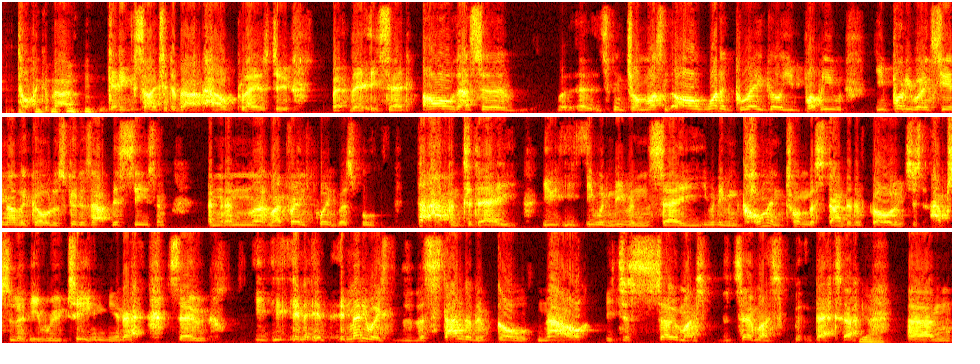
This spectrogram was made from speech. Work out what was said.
topic about getting excited about how players do. But they, he said, "Oh, that's a it's been John Motson. Oh, what a great goal! You probably you probably won't see another goal as good as that this season." And, and my, my friend's point was, well, that happened today. You, you, you, wouldn't even say, you wouldn't even comment on the standard of goal. It was just absolutely routine, you know. So in, in, in, many ways, the standard of gold now is just so much, so much better. Yeah. Um,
